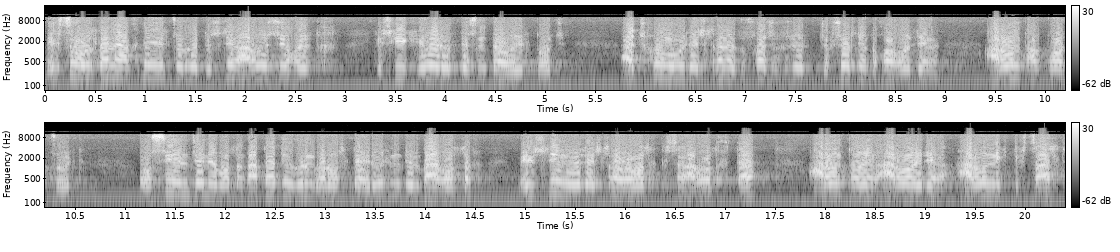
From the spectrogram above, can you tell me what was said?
Нэгдсэн уралдааны анхны хил зураг төслийн 19-ийн 2 дахь хэсгийг хэвээр үлдээсэндээ уялдуулж аж ахуйн үйл ажиллагааны тусгай зөвшөөрлийн тухай хуулийн 15 дугаар зүйлд улсын хэмжээний болон гадаадын хөрөнгө оруулалттай эрүүл мэндийн байгууллага мэрэгжлийн үйл ажиллагаа явуулах гэсэн агуулгатай 15-ын 12-ын 11 дахь заалт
